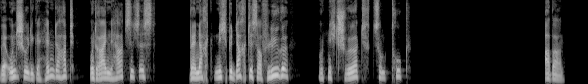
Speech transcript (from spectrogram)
Wer unschuldige Hände hat und reinen Herzens ist, wer nicht bedacht ist auf Lüge und nicht schwört zum Trug. Aber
